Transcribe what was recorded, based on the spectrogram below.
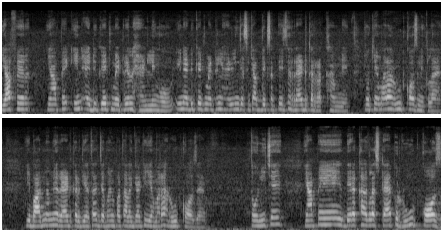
या फिर यहाँ पे इन एडुकेट मटेरियल हैंडलिंग हो। इन एडुकेट मटेरियल हैंडलिंग जैसे कि आप देख सकते हैं, इसे रेड कर रखा है हमने, क्योंकि हमारा रूट कॉज निकला है। ये बाद में हमने रेड कर दिया था, जब हमें पता लग गया कि ये हमारा रूट कॉज है। तो नीचे यहाँ पे दे रखा अगला step root cause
